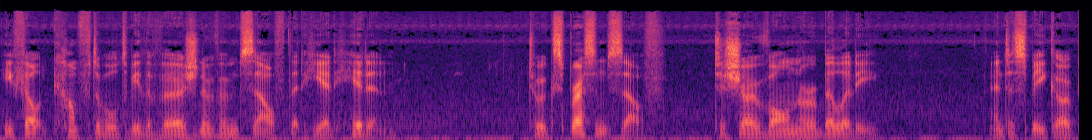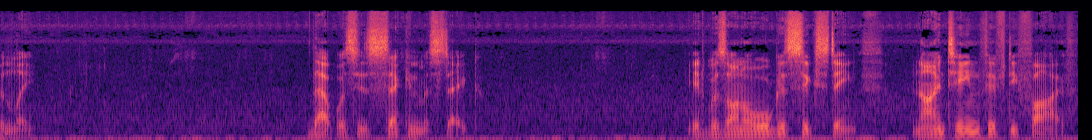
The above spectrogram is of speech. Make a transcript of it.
he felt comfortable to be the version of himself that he had hidden, to express himself, to show vulnerability, and to speak openly. That was his second mistake. It was on August 16th, 1955,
